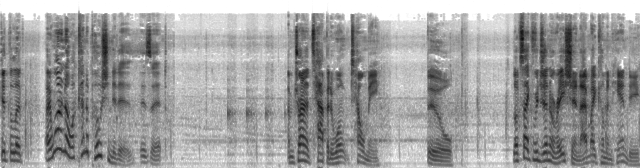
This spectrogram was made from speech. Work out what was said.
Get the lip. I want to know what kind of potion it is. Is it? I'm trying to tap it. It won't tell me. Boo. Looks like regeneration. That might come in handy.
